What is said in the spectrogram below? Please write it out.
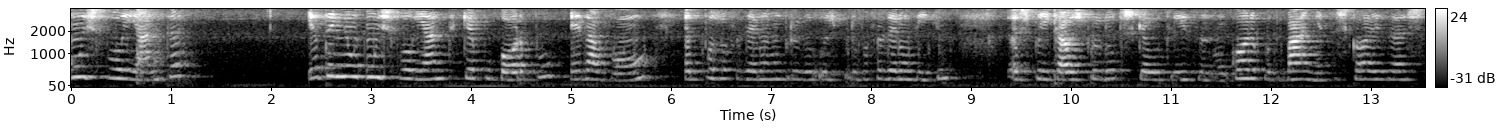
um esfoliante. Eu tenho um esfoliante que é para o corpo, é da Avon. Eu depois vou fazer um, vou fazer um vídeo a explicar os produtos que eu utilizo no corpo, de banho, essas coisas,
